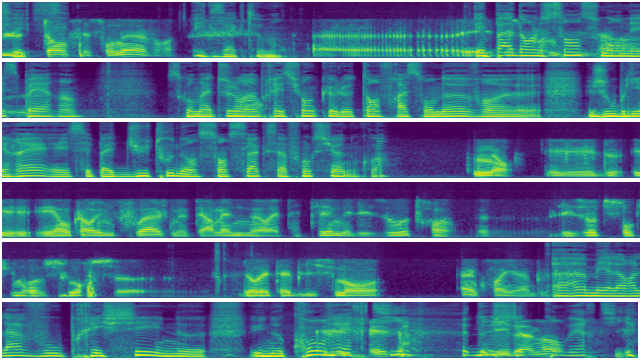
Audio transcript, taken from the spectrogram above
Le temps fait son œuvre. Exactement. Euh, Et pas dans le sens où on vue-là, espère. hein. Parce qu'on a toujours l'impression que le temps fera son œuvre. euh, J'oublierai, et c'est pas du tout dans ce sens-là que ça fonctionne, quoi. Non. Et, de- et, et encore une fois, je me permets de me répéter, mais les autres, euh, les autres sont une ressource euh, de rétablissement incroyable. Ah, mais alors là, vous prêchez une une convertie de Évidemment. convertie.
